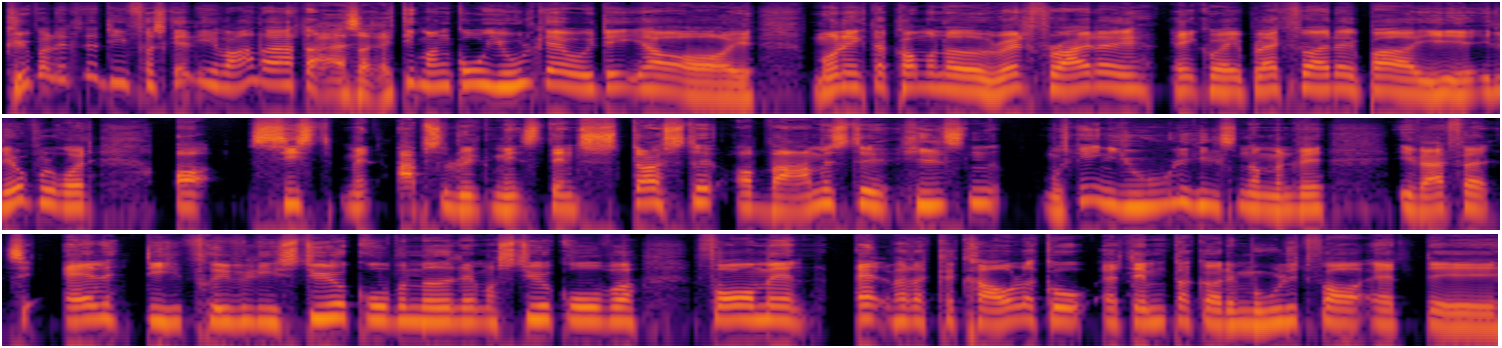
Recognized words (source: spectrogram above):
køber lidt af de forskellige varer, der er. Der er altså rigtig mange gode julegaveidéer, og øh, må ikke, der kommer noget Red Friday, aka Black Friday, bare i, i Liverpool Rødt. Og sidst, men absolut ikke mindst, den største og varmeste hilsen, måske en julehilsen, om man vil, i hvert fald til alle de frivillige styregruppemedlemmer, styregrupper, formænd, alt hvad der kan kravle og gå, af dem, der gør det muligt for, at øh,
